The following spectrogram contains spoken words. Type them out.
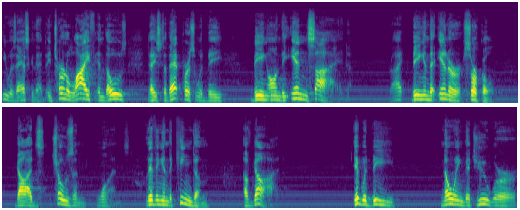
he was asking that. Eternal life in those days to that person would be being on the inside, right? Being in the inner circle, God's chosen ones, living in the kingdom of God. It would be knowing that you were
